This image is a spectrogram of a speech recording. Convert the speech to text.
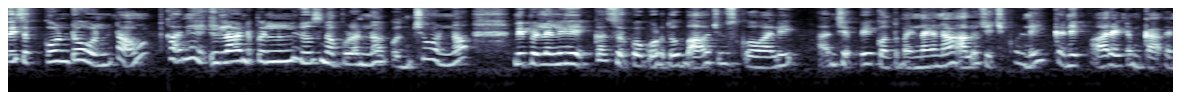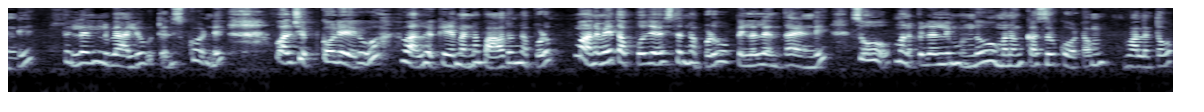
విసుక్కుంటూ ఉంటాం. కానీ ఇలాంటి పిల్లల్ని చూసినప్పుడు అన్నా కొంచెం అన్నా మీ పిల్లల్ని కసురుకోకూడదు బాగా చూసుకోవాలి అని చెప్పి కొంతమంది అయినా ఆలోచించుకోండి. కానీ పారేయటం కాదండి. పిల్లల వాల్యూ తెలుసుకోండి. వాళ్ళు చెప్పుకోలేరు. వాళ్ళకి ఏమన్నా బాధ ఉన్నప్పుడు మనమే తప్పులు చేస్తున్నప్పుడు పిల్లలు ఎంత అండి? సో మన పిల్లల్ని ముందు మనం కసురుకోవటం వాళ్ళతో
